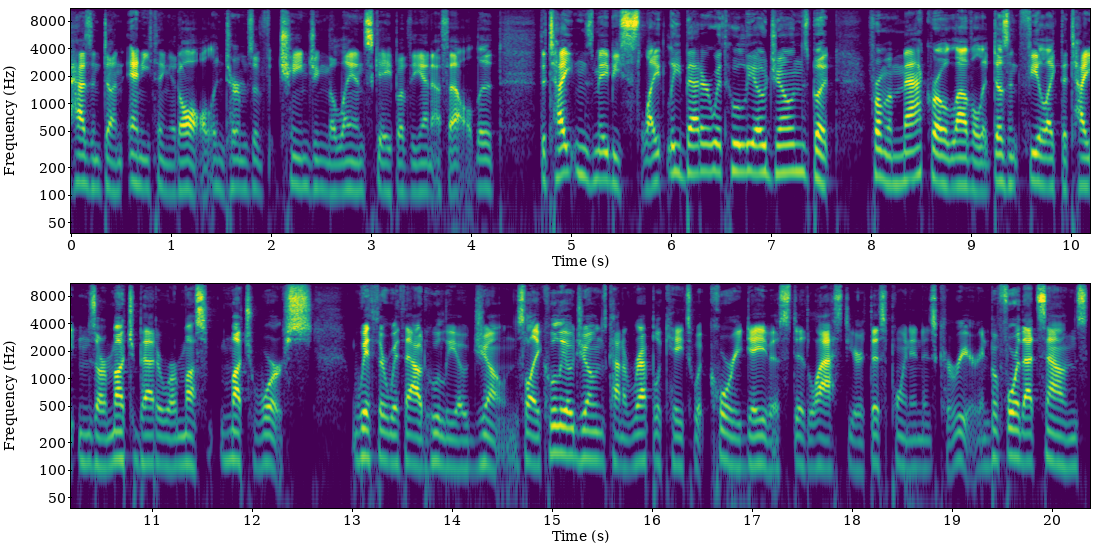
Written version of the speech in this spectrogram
hasn't done anything at all in terms of changing the landscape of the NFL. The the Titans may be slightly better with Julio Jones, but from a macro level, it doesn't feel like the Titans are much better or much much worse with or without Julio Jones. Like Julio Jones kind of replicates what Corey Davis did last year at this point in his career. And before that sounds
